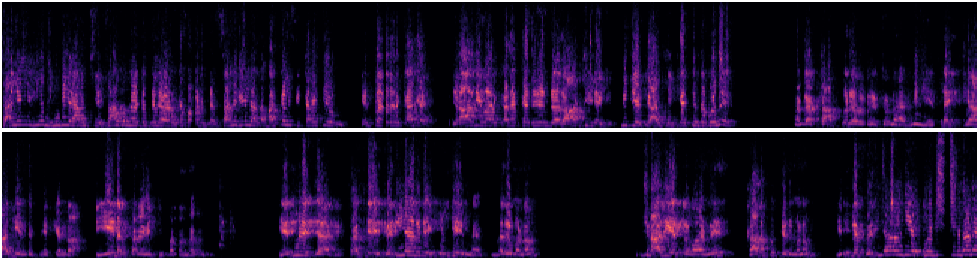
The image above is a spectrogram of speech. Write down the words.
சலுகையும் இந்திய அரசியல் சாசனத்தில் வழங்கப்படுகின்ற சலுகையில் அந்த மக்களுக்கு கிடைக்கும் என்பதற்காக ஜாதி வாரி கணக்கெடு என்ற ஆட்சியில பிஜேபி ஆட்சி கேட்கின்ற போது அந்த தாக்கூர் அவர்கள் சொன்னார் நீ என்ன ஜாதி என்று கேட்கின்றார் ஈனப்பறவைக்கு பிறந்தவன். என்ன ஜாதி? தந்தை பெரியாருடைய கொள்கை என்ன? திருமணம் ஜாதியற்ற வாழ்வு கலப்பு திருமணம் இந்த பெரியாருடைய தானே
